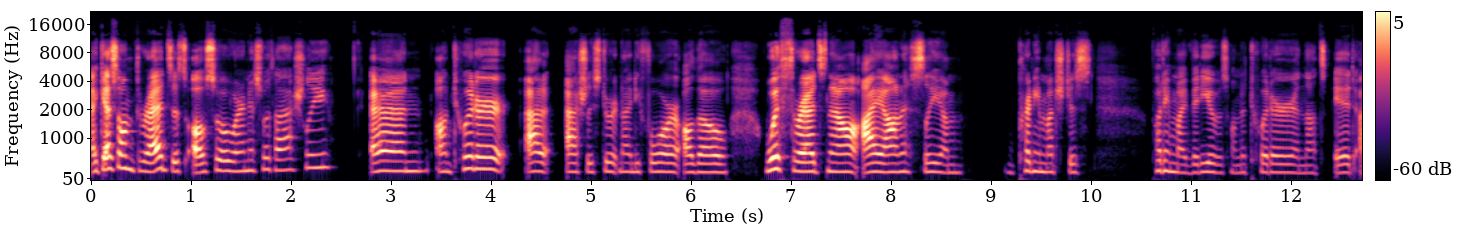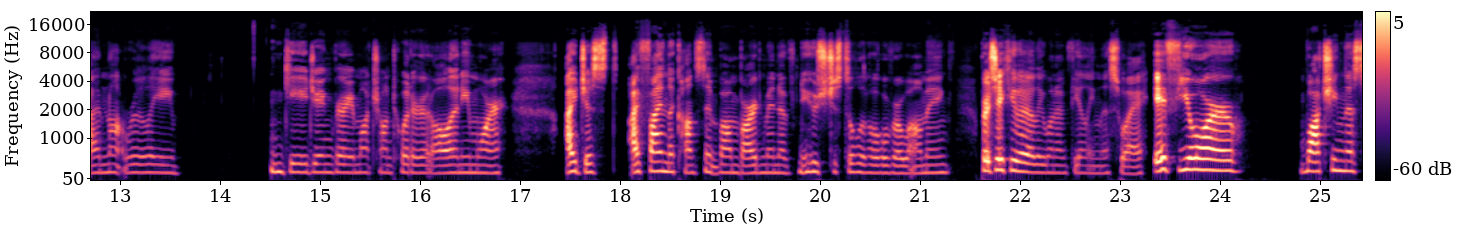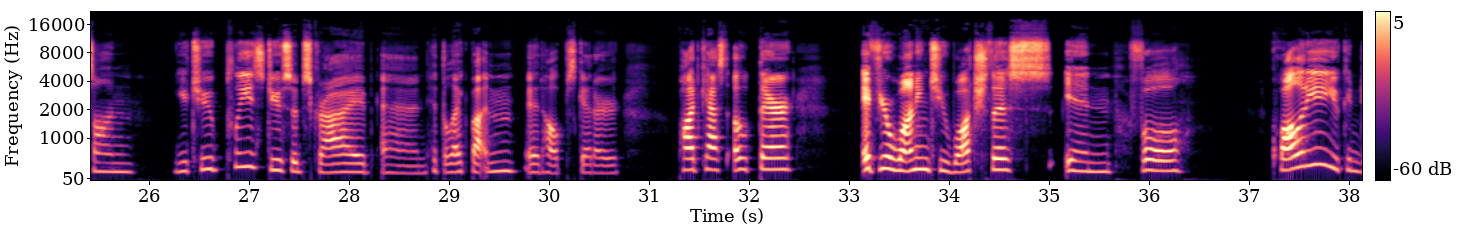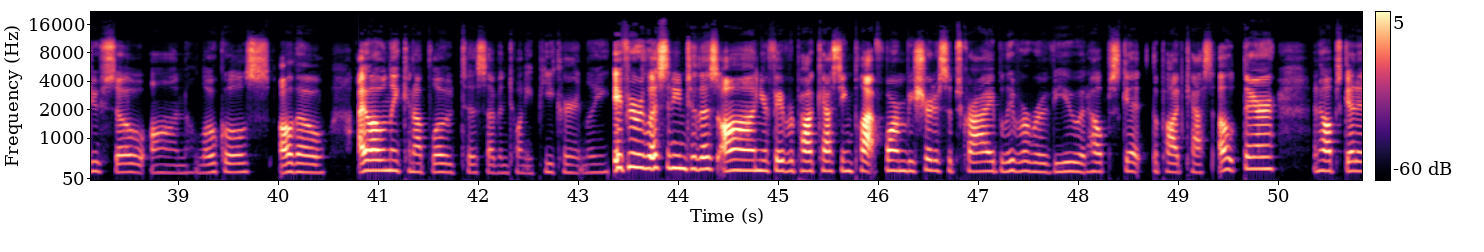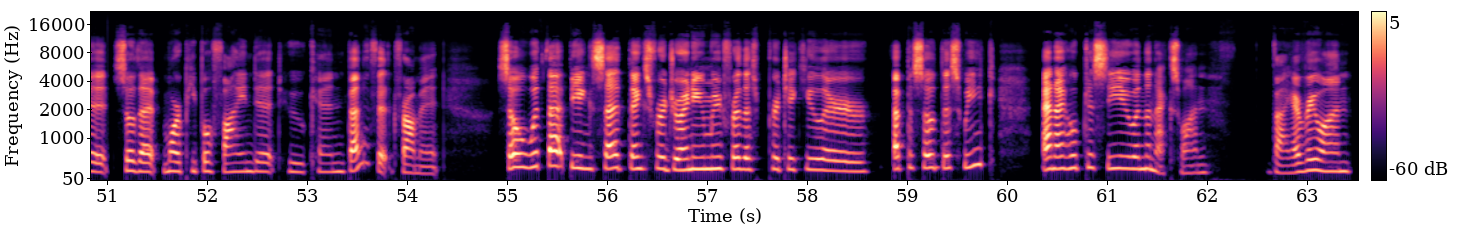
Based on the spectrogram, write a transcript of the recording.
I guess on threads, it's also Awareness with Ashley. And on Twitter at Ashley Stuart 94. Although with threads now, I honestly am pretty much just putting my videos onto Twitter and that's it. I'm not really engaging very much on Twitter at all anymore. I just I find the constant bombardment of news just a little overwhelming, particularly when I'm feeling this way. If you're watching this on YouTube, please do subscribe and hit the like button. It helps get our podcast out there. If you're wanting to watch this in full quality, you can do so on locals, although I only can upload to 720p currently. If you're listening to this on your favorite podcasting platform, be sure to subscribe, leave a review. It helps get the podcast out there and helps get it so that more people find it who can benefit from it. So, with that being said, thanks for joining me for this particular episode this week, and I hope to see you in the next one. Bye, everyone.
